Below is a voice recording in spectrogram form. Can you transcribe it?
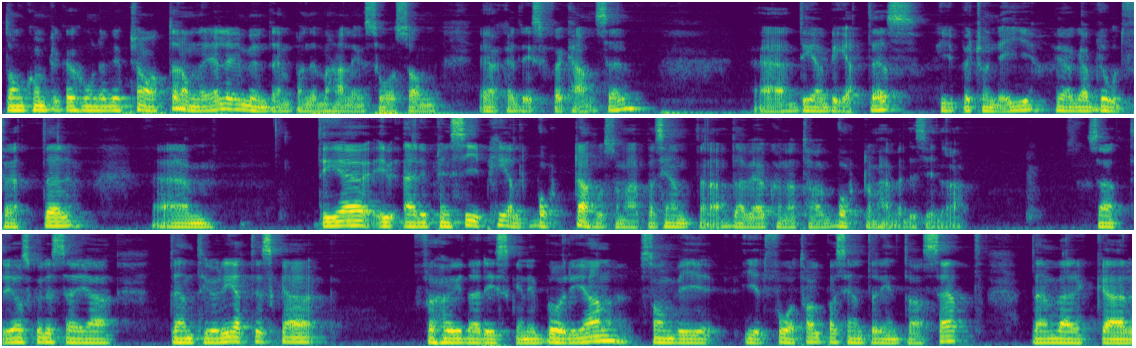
De komplikationer vi pratar om när det gäller immundämpande behandling såsom ökad risk för cancer, eh, diabetes, hypertoni, höga blodfetter, ehm, det är i princip helt borta hos de här patienterna där vi har kunnat ta bort de här medicinerna. Så att jag skulle säga den teoretiska förhöjda risken i början som vi i ett fåtal patienter inte har sett, den verkar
